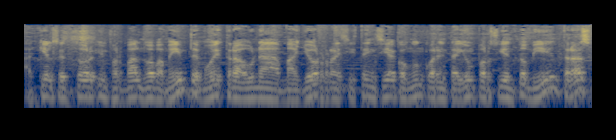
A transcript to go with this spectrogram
Aquí el sector informal nuevamente muestra una mayor resistencia con un 41%, mientras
